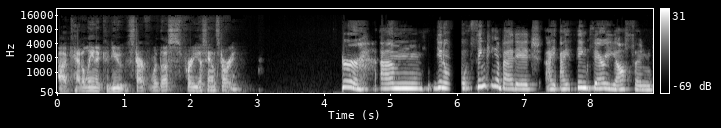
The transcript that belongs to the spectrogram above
Uh, Catalina, can you start with us for a yes and story? Sure. Um, you know, thinking about it, I, I think very often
